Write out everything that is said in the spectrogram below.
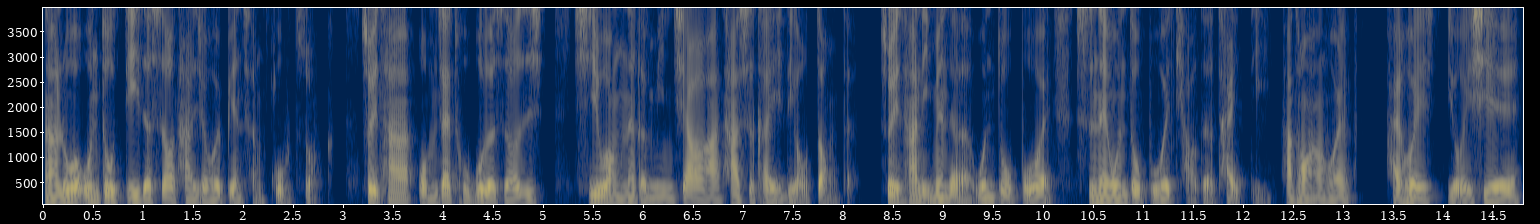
那如果温度低的时候，它就会变成固状。所以它我们在徒步的时候是希望那个明胶啊，它是可以流动的，所以它里面的温度不会室内温度不会调得太低，它通常会还会有一些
